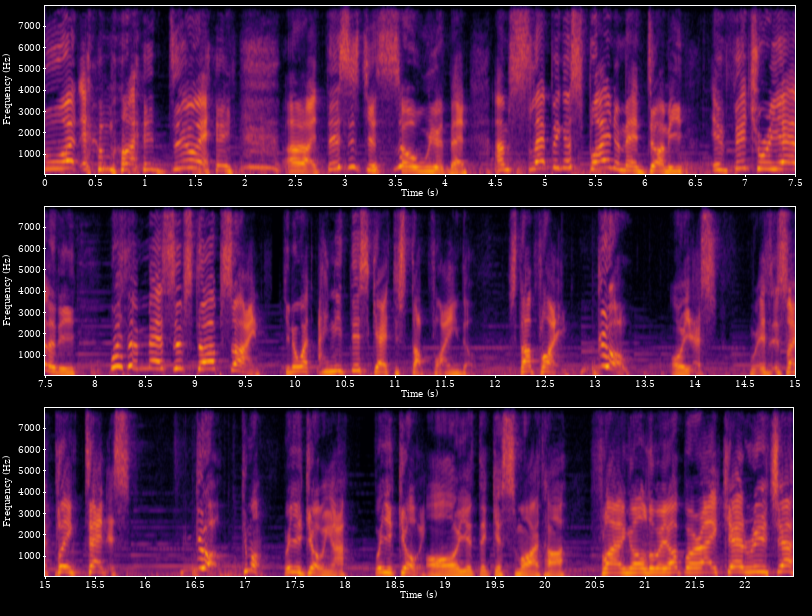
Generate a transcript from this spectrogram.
what am I doing? Alright, this is just so weird, man. I'm slapping a Spider-Man dummy in virtual reality with a massive stop sign. You know what? I need this guy to stop flying, though. Stop flying. Go! Oh, yes. It's like playing tennis. Go! Come on. Where you going, huh? Where you going? Oh, you think you're smart, huh? Flying all the way up where I can't reach ya?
